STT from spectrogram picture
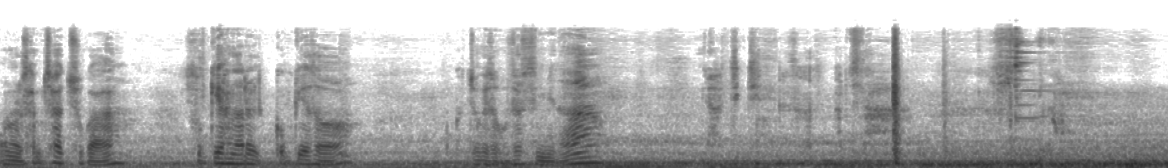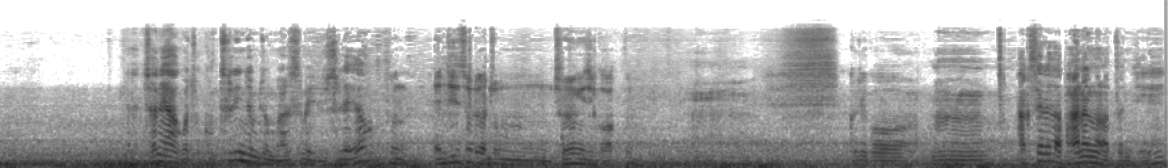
오늘 3차 추가 흡기 하나를 꼽기 위해서 그쪽에서 오셨습니다. 야, 직진. 전에하고 조금 틀린 점 좀 말씀해 주실래요? 우선 엔진 소리가 좀 조용해진 것 같고요 그리고 음, 악셀에다 반응은 어떤지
